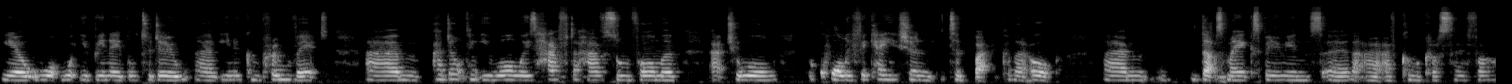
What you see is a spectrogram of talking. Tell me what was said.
you know, what what you've been able to do, uh, you know, can prove it. Um, I don't think you always have to have some form of actual qualification to back that up. Um, that's my experience uh, that I, have come across so far.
